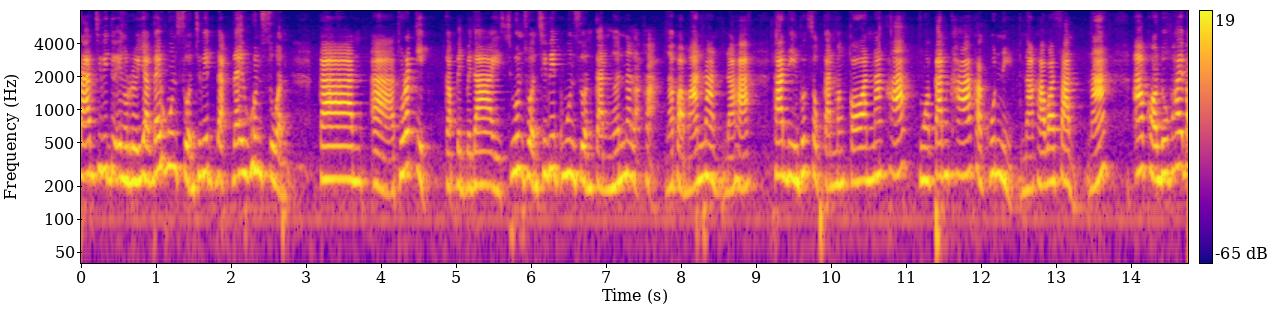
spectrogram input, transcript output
ลานซ์ชีวิตตัวเองหรืออยากได้หุ้นส่วนชีวิตอยากได้หุ้นส่วนการธุรกิจก็เป็นไปได้หุ้นส่วนชีวิตหุ้นส่วนการเงินนั่นแหละค่ะนะประมาณนั้นนะคะ ธาตุดินพฤกษกกันมังกรนะคะ หัวการค้าค่ะคุณนี่นะคะว่าสั้นนะเอาขอดูไพ่ใบ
